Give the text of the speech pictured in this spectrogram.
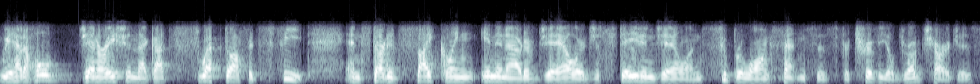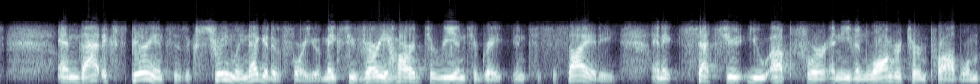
We had a whole generation that got swept off its feet and started cycling in and out of jail or just stayed in jail on super long sentences for trivial drug charges. And that experience is extremely negative for you. It makes you very hard to reintegrate into society. And it sets you, you up for an even longer term problem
